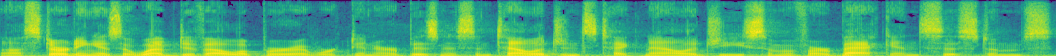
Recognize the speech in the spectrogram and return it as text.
Uh, starting as a web developer, I worked in our business intelligence technology, some of our back end systems,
